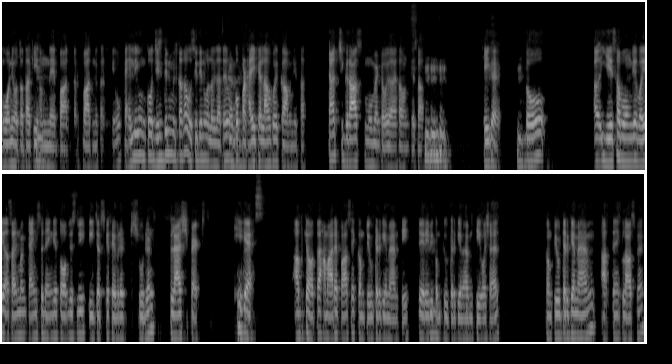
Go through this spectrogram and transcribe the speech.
वो नहीं होता था कि हम्म। हमने बात कर बाद में कर वो पहले उनको जिस दिन मिलता था उसी दिन वो लग जाते थे उनको पढ़ाई के अलावा कोई काम नहीं था। टच ग्रास मूवमेंट हो जाता था उनके साथ। ठीक है? हम्म। तो ये सब होंगे भाई असाइनमेंट टाइम से देंगे तो ऑब्वियसली टीचर्स के फेवरेट स्टूडेंट स्लैश पेट्स ठीक है? अब क्या होता है हमारे पास एक कंप्यूटर की मैम थी तेरी भी कंप्यूटर हम्म। की मैम थी वो शायद। कंप्यूटर के मैम आते हैं क्लास में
